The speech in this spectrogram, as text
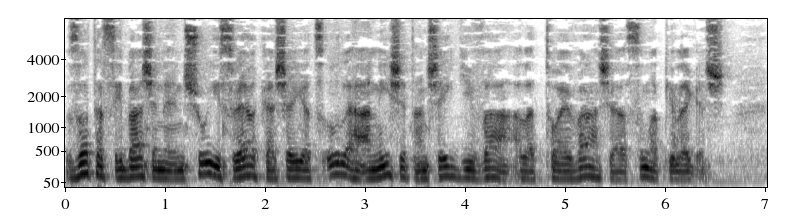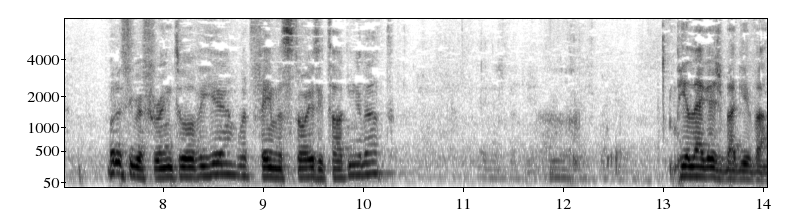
זאת הסיבה שנענשו ישראל כאשר יצאו להעניש את אנשי גבעה על התועבה שעשו מהפילגש. What is he referring to over here? What famous story is he talking about? Pilegesh Bagiva.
